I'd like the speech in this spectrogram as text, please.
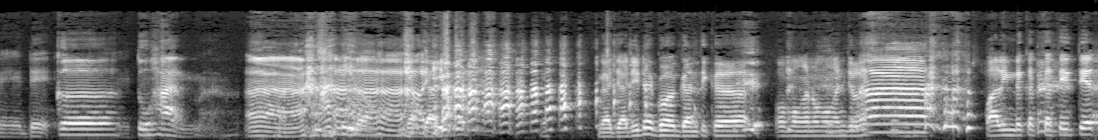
PD ke Tuhan. Ah. Mati dong. nggak jadi deh. nggak jadi deh gue ganti ke omongan-omongan jelek Ah. paling deket ke titit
